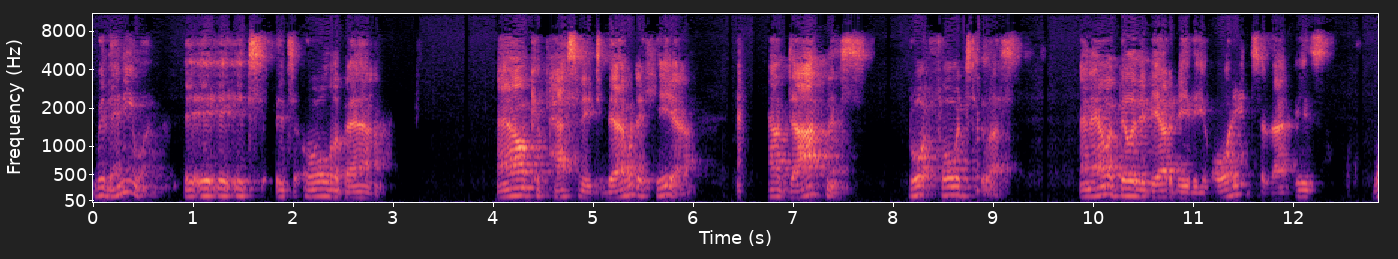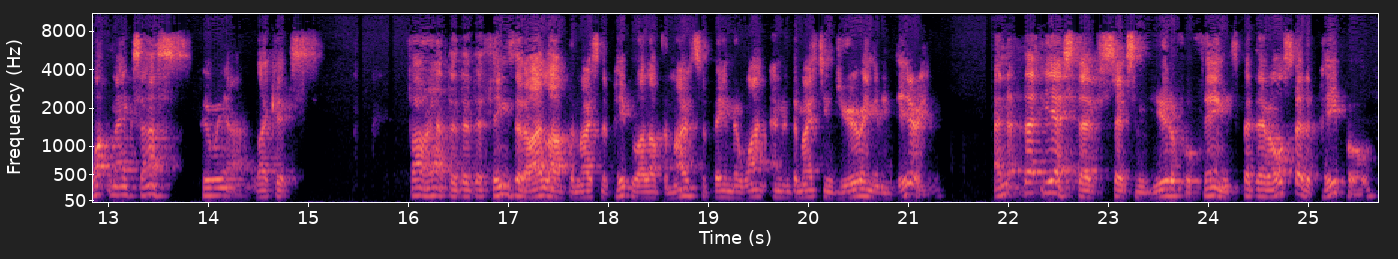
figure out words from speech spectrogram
with anyone. It, it, it's it's all about our capacity to be able to hear our darkness brought forward to us, and our ability to be able to be the audience of that is what makes us who we are. Like it's far out. The, the, the things that I love the most, and the people I love the most, have been the one and the most enduring and endearing. And that, yes, they've said some beautiful things, but they're also the people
